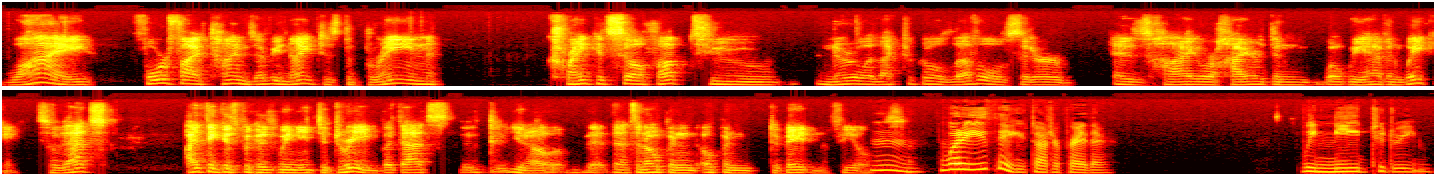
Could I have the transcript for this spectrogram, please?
why four or five times every night does the brain crank itself up to neuroelectrical levels that are as high or higher than what we have in waking? So that's, I think it's because we need to dream, but that's, you know, that's an open, open debate in the field. Mm. What do you think, Dr. Prather? We need to dream.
